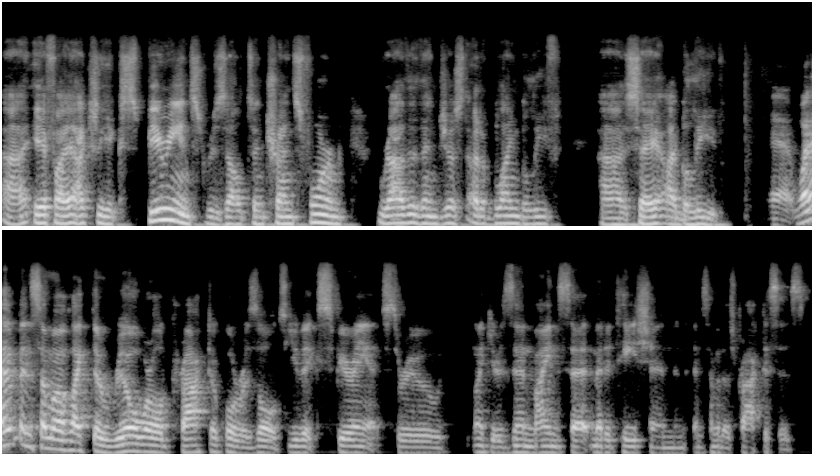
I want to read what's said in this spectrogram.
uh, if I actually experienced results and transformed rather than just out of blind belief uh, say, I believe. Yeah. What have been some of like the real world practical results you've experienced through like your Zen mindset, meditation, and, and some of those practices?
